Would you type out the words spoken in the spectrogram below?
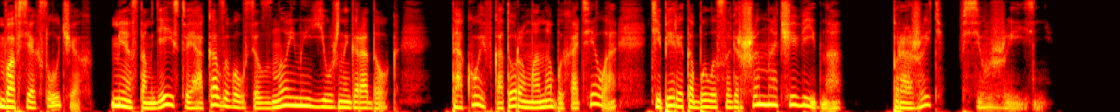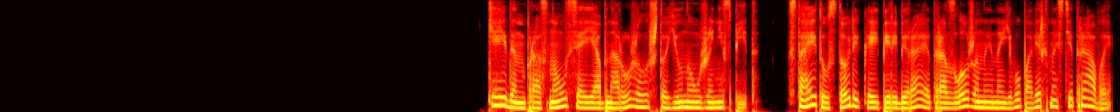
Во всех случаях местом действия оказывался знойный южный городок. Такой, в котором она бы хотела, теперь это было совершенно очевидно. Прожить всю жизнь. Кейден проснулся и обнаружил, что Юна уже не спит. Стоит у столика и перебирает разложенные на его поверхности травы,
